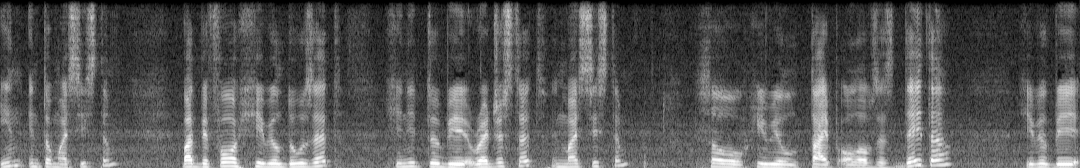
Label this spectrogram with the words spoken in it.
in into my system but before he will do that he need to be registered in my system so he will type all of this data he will be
